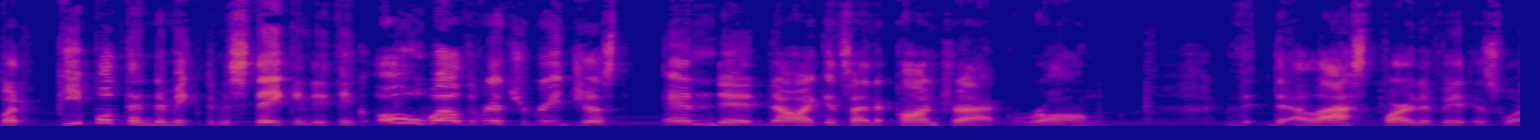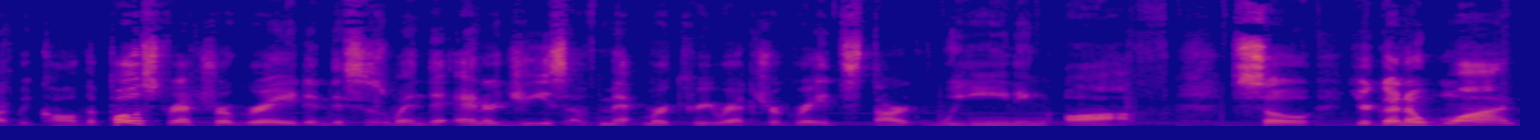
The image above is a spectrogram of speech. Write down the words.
But people tend to make the mistake and they think, oh, well, the retrograde just ended. Now I can sign a contract. Wrong. The, the last part of it is what we call the post retrograde, and this is when the energies of Mercury retrograde start weaning off. So you're going to want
